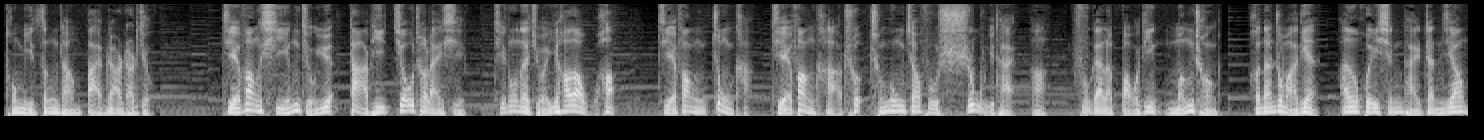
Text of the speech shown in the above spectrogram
同比增长百分之二点九。解放喜迎九月，大批交车来袭，其中呢九月一号到五号，解放重卡、解放卡车成功交付十五余台啊，覆盖了保定、蒙城、河南驻马店、安徽邢台、湛江、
